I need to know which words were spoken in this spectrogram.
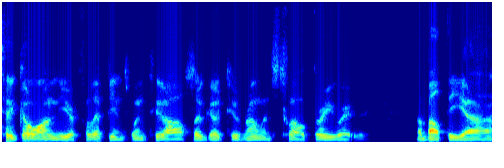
to go on your Philippians one too. I also go to Romans twelve three, where about the uh,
